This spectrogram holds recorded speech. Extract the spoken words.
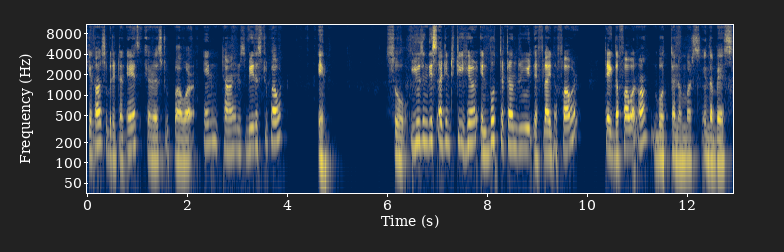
can also be written as a raised to power n times b raised to power n. So using this identity here in both the terms we will apply the power take the power on both the numbers in the base.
